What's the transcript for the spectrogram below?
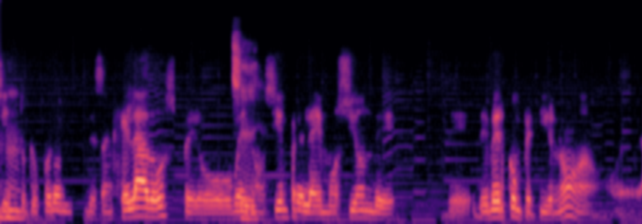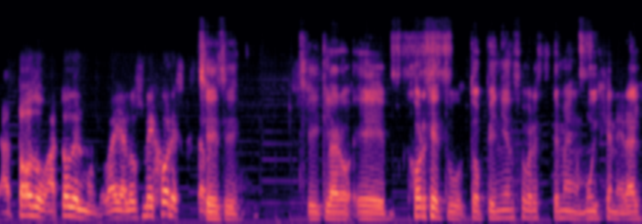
siento que fueron desangelados, pero bueno, siempre la emoción de, ver competir, ¿no? A, todo, a todo el mundo, vaya, los mejores que estaban. Sí, sí, sí, claro. Eh, Jorge, tu, opinión sobre este tema muy general.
